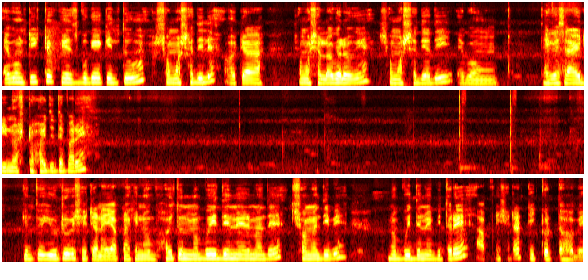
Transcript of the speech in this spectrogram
এবং টিকটক ফেসবুকে কিন্তু সমস্যা দিলে ওইটা সমস্যা লগে লগে সমস্যা দিয়ে দিই এবং দেখা গেছে আইডি নষ্ট হয়ে যেতে পারে। কিন্তু ইউটিউবে সেটা নাই। আপনাকে হয়তো নব্বই দিনের মধ্যে সময় দিবে, নব্বই দিনের ভিতরে আপনি সেটা ঠিক করতে হবে।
